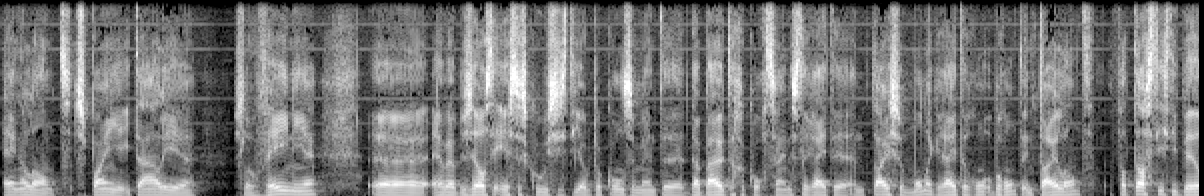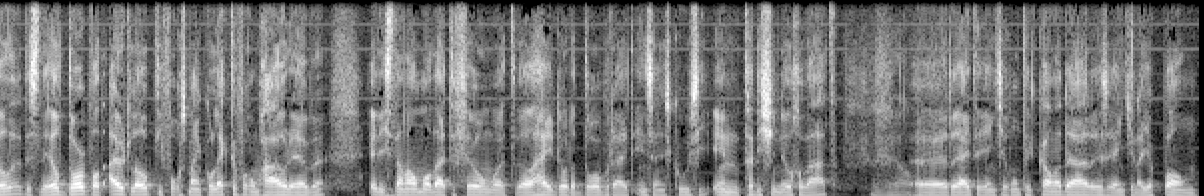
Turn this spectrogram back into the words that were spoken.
Engeland, Spanje, Italië, Slovenië. En we hebben zelfs de eerste scooters die ook door consumenten daarbuiten gekocht zijn. Dus er rijdt een Thaise monnik rijdt er rond in Thailand. Fantastisch die beelden. Dus een heel dorp wat uitloopt, die volgens mij een collector voor hem gehouden hebben. En die staan allemaal daar te filmen, terwijl hij door dat dorp rijdt in zijn scooter in traditioneel gewaad. Eh, er rijdt er eentje rond in Canada, er is er eentje naar Japan.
